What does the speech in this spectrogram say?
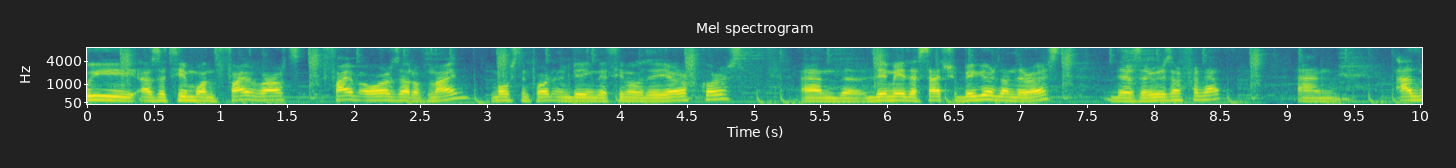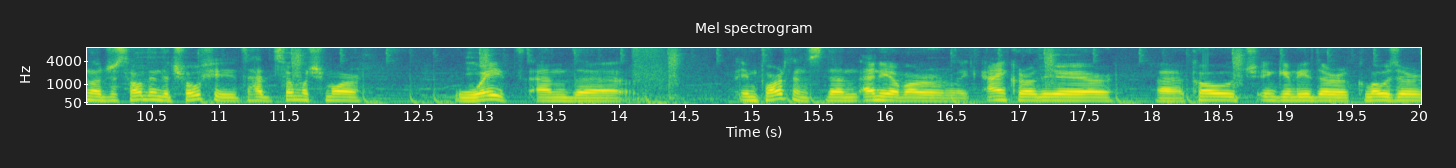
We, as a team, won five awards, five awards out of nine. Most important being the team of the year, of course. And uh, they made the statue bigger than the rest. There's a reason for that. And I don't know, just holding the trophy, it had so much more weight and uh, importance than any of our like anchor of the year, uh, coach, in-game leader, closer.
